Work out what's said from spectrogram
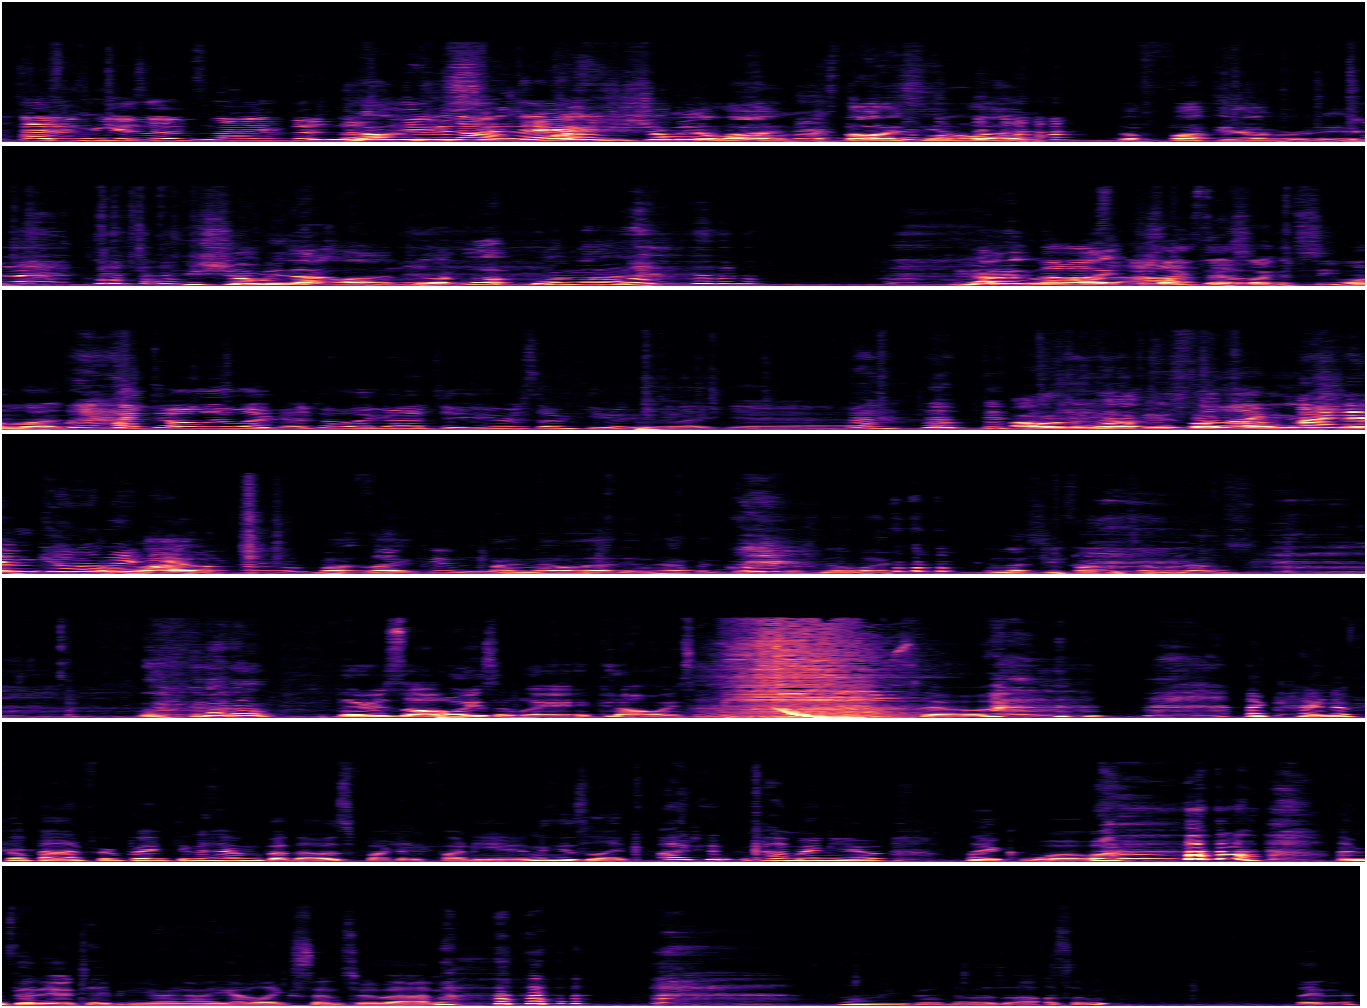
I didn't use it. It's not even, there's nothing even on there. Why did you show me a line? I thought I seen a line. The fuck ever, dude. You showed me that line. You're like, look, one line. You had it in the light just like this so I could see one line. I totally look. I totally got you. You were so cute. You were like, yeah. I would have been happy as fuck. You're I don't give a I shit. didn't come I'm in glad. you. But like, I know that didn't happen because there's no way. Unless you fucking someone else. There's always a way. It could always happen. So, I kind of feel bad for pranking him, but that was fucking funny. And he's like, I didn't come on you. Like, whoa. I'm videotaping you right now. You gotta like censor that. oh my god, that was awesome. Later.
